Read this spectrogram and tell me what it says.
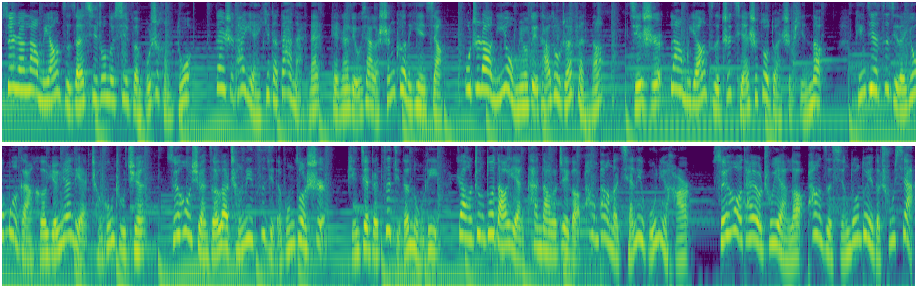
虽然辣目洋子在戏中的戏份不是很多，但是她演绎的大奶奶给人留下了深刻的印象。不知道你有没有对她路转粉呢？其实辣目洋子之前是做短视频的，凭借自己的幽默感和圆圆脸成功出圈，随后选择了成立自己的工作室，凭借着自己的努力，让众多导演看到了这个胖胖的潜力股女孩。随后他又出演了《胖子行动队》的初夏。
